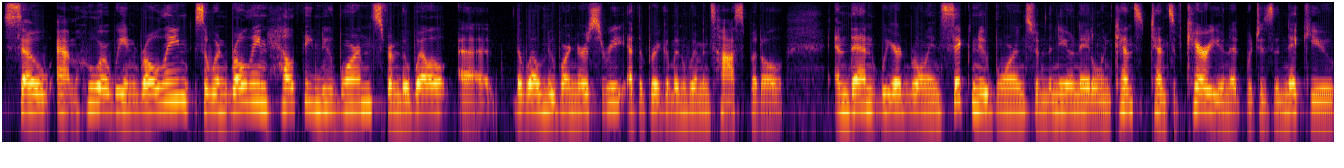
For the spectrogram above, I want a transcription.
So um, who are we enrolling? So we're enrolling healthy newborns from the Well, uh, the Well Newborn Nursery at the Brigham and Women's Hospital. And then we are enrolling sick newborns from the neonatal intensive care unit, which is the NICU,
